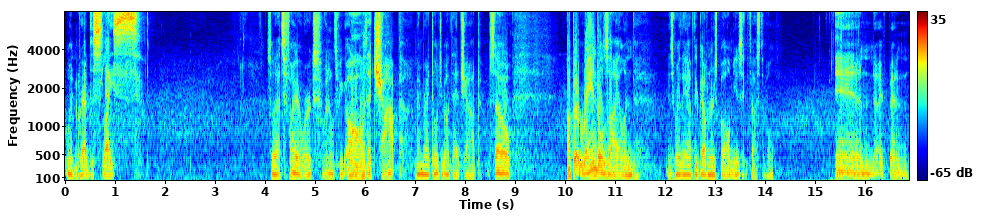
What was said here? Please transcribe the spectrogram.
Went and grabbed a slice. So that's fireworks. What else we? Oh, the chop. Remember I told you about that chop. So up at Randall's Island is where they have the Governor's Ball Music Festival, and I've been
